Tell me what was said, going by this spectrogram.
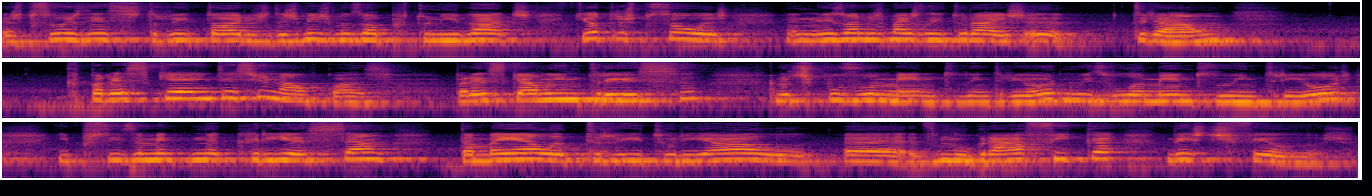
as pessoas desses territórios das mesmas oportunidades que outras pessoas em zonas mais litorais uh, terão, que parece que é intencional quase. Parece que há um interesse no despovoamento do interior, no isolamento do interior e precisamente na criação, também ela territorial, uh, demográfica, destes feudos.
